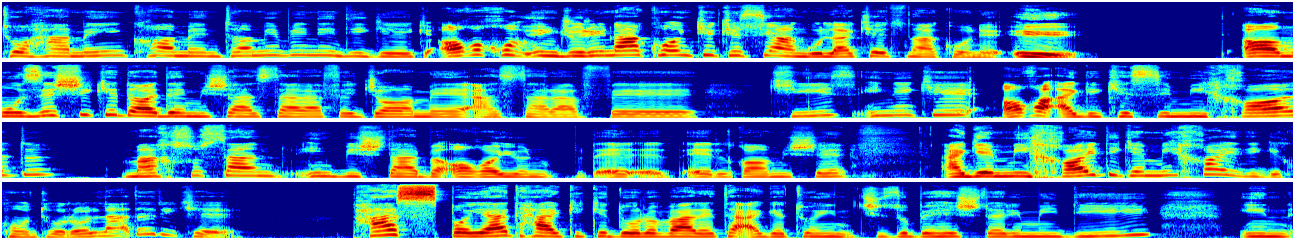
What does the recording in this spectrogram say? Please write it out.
تو همه این کامنت ها می‌بینی دیگه که آقا خب اینجوری نکن که کسی انگولکت نکنه. ای. آموزشی که داده میشه از طرف جامعه از طرف چیز اینه که آقا اگه کسی می‌خواد مخصوصا این بیشتر به آقایون القا میشه اگه می‌خوای دیگه می‌خوای دیگه کنترل نداری که. پس باید هر کی که دور ورته اگه تو این چیزو بهش داری میدی این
